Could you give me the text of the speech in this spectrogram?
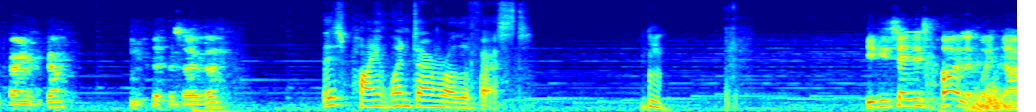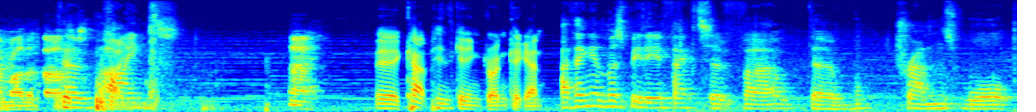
Preparing for jump. Flip us over. This pint went down rather fast. Did you say this pilot went down rather fast? No, pint. Ah, Uh, Captain's getting drunk again. I think it must be the effects of uh, the trans warp.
